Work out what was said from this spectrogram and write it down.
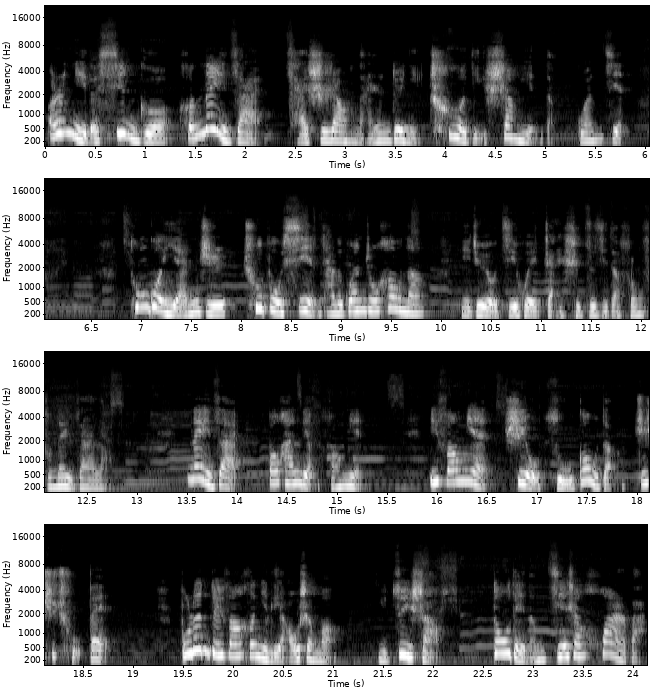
而你的性格和内在才是让男人对你彻底上瘾的关键。通过颜值初步吸引他的关注后呢，你就有机会展示自己的丰富内在了。内在包含两方面。一方面是有足够的知识储备，不论对方和你聊什么，你最少都得能接上话儿吧，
